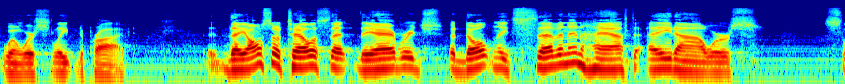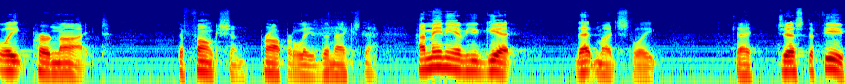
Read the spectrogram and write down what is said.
when we're sleep deprived. They also tell us that the average adult needs seven and a half to eight hours sleep per night to function properly the next day. How many of you get that much sleep? Okay, just a few.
